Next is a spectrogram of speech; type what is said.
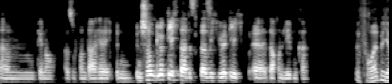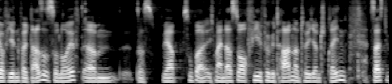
ähm, genau, also von daher, ich bin, bin schon glücklich, dass, dass ich wirklich äh, davon leben kann. Freut mich auf jeden Fall, dass es so läuft. Ähm, das wäre super. Ich meine, da hast du auch viel für getan, natürlich entsprechend. Das heißt,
